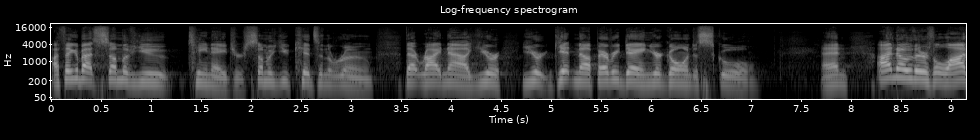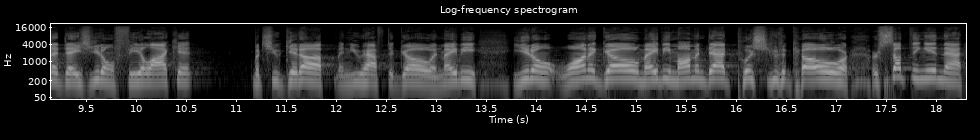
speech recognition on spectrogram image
I think about some of you teenagers, some of you kids in the room that right now you're, you're getting up every day and you're going to school. And I know there's a lot of days you don't feel like it but you get up and you have to go. And maybe you don't want to go. Maybe mom and dad push you to go or, or something in that.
